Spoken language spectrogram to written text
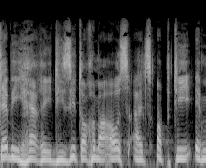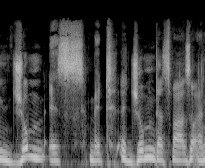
Debbie Harry, die sieht doch immer aus, als ob die im Jum ist. Mit äh, Jum, das war so ein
